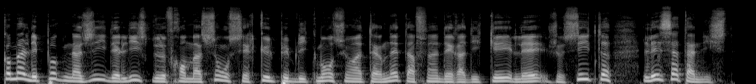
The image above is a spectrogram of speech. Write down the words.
Comme à l'époque nazie, des listes de francs-maçons circulent publiquement sur Internet afin d'éradiquer les, je cite, les satanistes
